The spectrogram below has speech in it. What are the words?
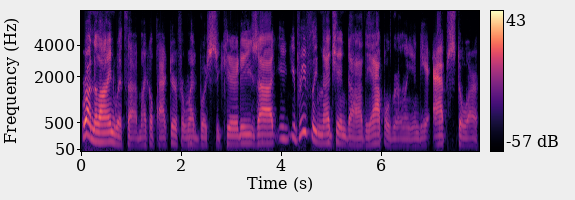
We're on the line with uh, Michael Pachter from Wedbush Securities. Uh, you, you, briefly mentioned uh, the Apple ruling in the App Store.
